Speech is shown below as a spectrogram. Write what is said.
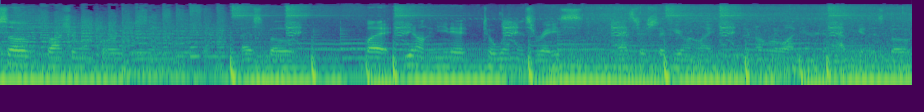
so. Also, Frauscher 1 best vote. But you don't need it to win this race. That's just if you want like the number one, you're gonna have to get this boat.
